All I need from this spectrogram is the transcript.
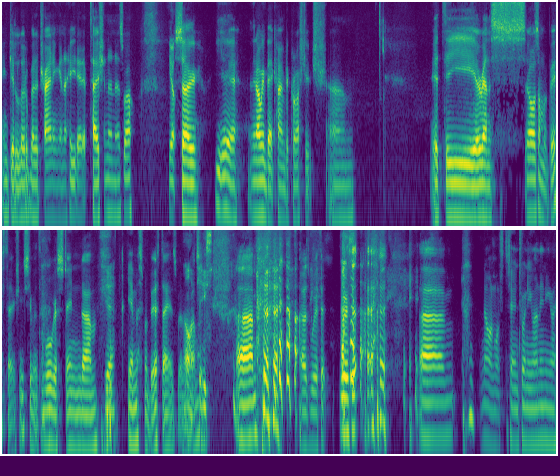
and get a little bit of training and a heat adaptation in as well. Yep. So yeah, and then I went back home to Christchurch um, at the around the oh, I was on my birthday actually, seventh of August, and um, yeah, yeah, missed my birthday as well. Oh jeez, um, that was worth it. Worth it. um, no one wants to turn 21 anyway.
